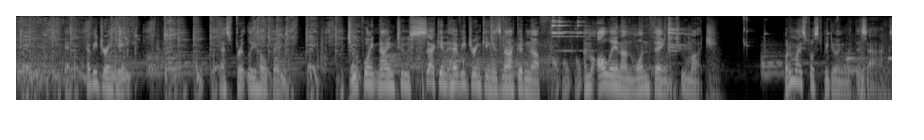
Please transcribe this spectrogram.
Okay, heavy drinking. Desperately hoping. The 2.92 second heavy drinking is not good enough. I'm all in on one thing too much. What am I supposed to be doing with this axe?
